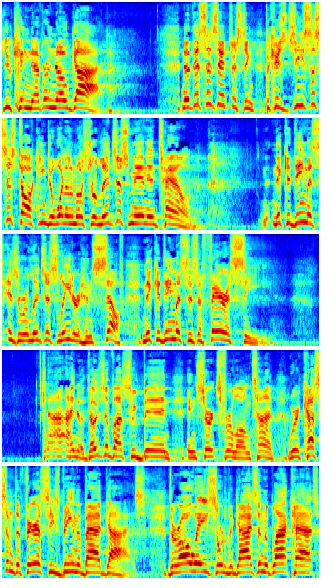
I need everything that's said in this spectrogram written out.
you can never know God. Now, this is interesting because Jesus is talking to one of the most religious men in town. Nicodemus is a religious leader himself. Nicodemus is a Pharisee. Now, I know those of us who've been in church for a long time, we're accustomed to Pharisees being the bad guys. They're always sort of the guys in the black hats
